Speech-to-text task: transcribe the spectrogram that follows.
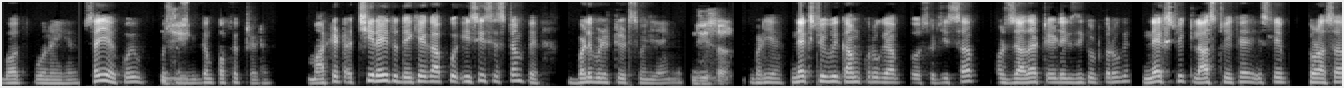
बहुत वो नहीं है। सही है कोई कुछ नहीं एकदम परफेक्ट रेट है। मार्केट अच्छी रही तो देखिएगा आपको इसी सिस्टम पे बड़े बड़े ट्रेड्स मिल जाएँगे। जी सर। बढ़िया। नेक्स्ट वीक भी काम करोगे आप सुरजीत साहब और ज़्यादा ट्रेड एग्जीक्यूट करोगे। नेक्स्ट वीक लास्ट वीक है इसलिए थोड़ा सा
